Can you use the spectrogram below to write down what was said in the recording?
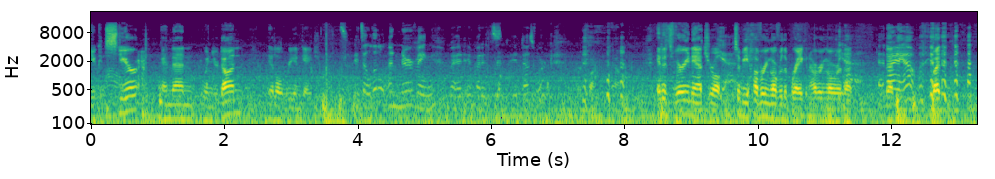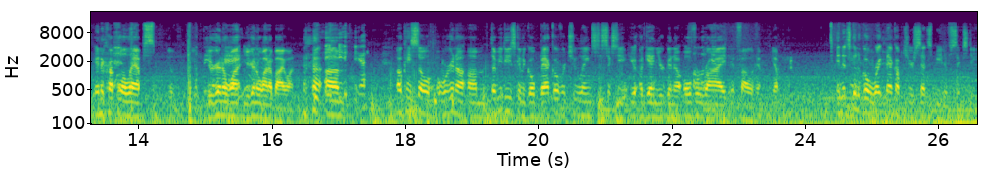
You can steer, and then when you're done, it'll re-engage. It's, it's a little unnerving, but it, but it's it does work. Fun, yeah. And it's very natural Yeah. to be hovering over the brake and hovering over yeah, the. and that- I am. but in a couple of laps, you're gonna okay. want you're gonna want to buy one. um, yeah. okay, so we're gonna um, WD is gonna go back over two lanes to 60. You, again, you're gonna override and follow him. Yep. And it's gonna go right back up to your set speed of 60.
